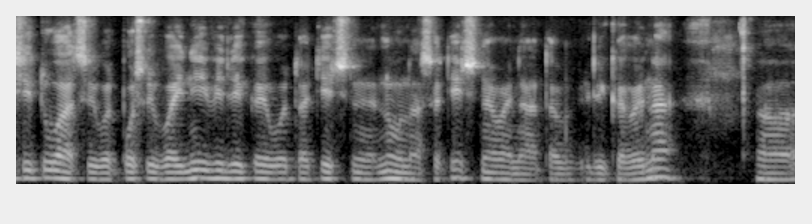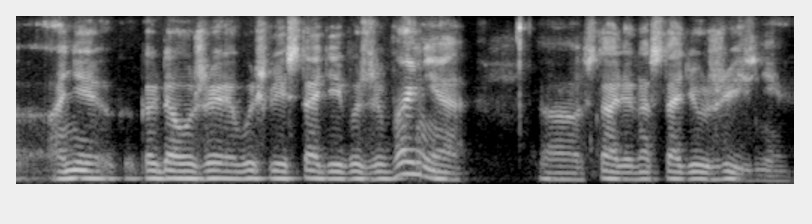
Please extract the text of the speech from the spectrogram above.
ситуации вот после войны великой, вот отечественной, ну у нас отечественная война, а там великая война, а, они, когда уже вышли из стадии выживания, а, стали на стадию жизни,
